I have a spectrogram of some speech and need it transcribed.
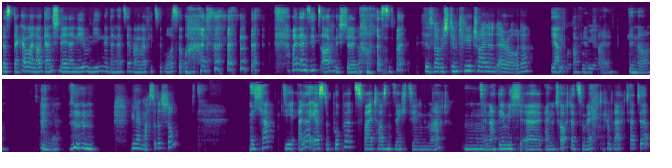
Das, da kann man auch ganz schnell daneben liegen und dann hat sie auf einmal viel zu große Ohren. Und dann sieht es auch nicht schön aus. Das war bestimmt viel Trial and Error, oder? Ja, auf jeden Fall. Genau. genau. Wie lange machst du das schon? Ich habe die allererste Puppe 2016 gemacht, mm, nachdem ich äh, eine Tochter zur Welt gebracht hatte.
